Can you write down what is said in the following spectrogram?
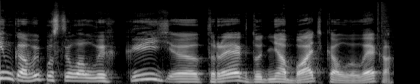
Фінка випустила легкий е, трек до Дня батька Лелека.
